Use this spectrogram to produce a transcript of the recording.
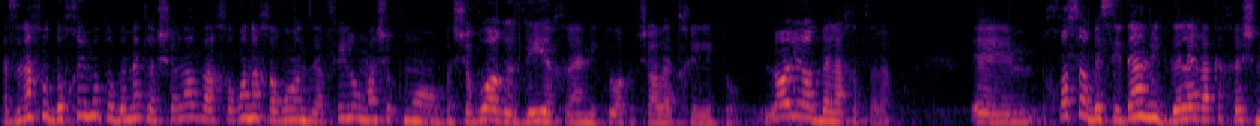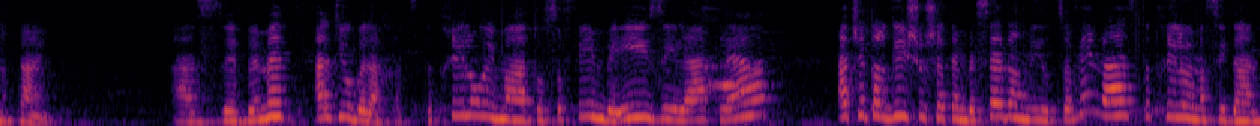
אז אנחנו דוחים אותו באמת לשלב האחרון אחרון, זה אפילו משהו כמו בשבוע הרביעי אחרי הניתוח אפשר להתחיל איתו. לא להיות בלחץ עליו. אמ, חוסר בסידן מתגלה רק אחרי שנתיים. אז אה, באמת, אל תהיו בלחץ. תתחילו עם התוספים באיזי, לאט לאט, עד שתרגישו שאתם בסדר, מיוצבים, ואז תתחילו עם הסידן.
